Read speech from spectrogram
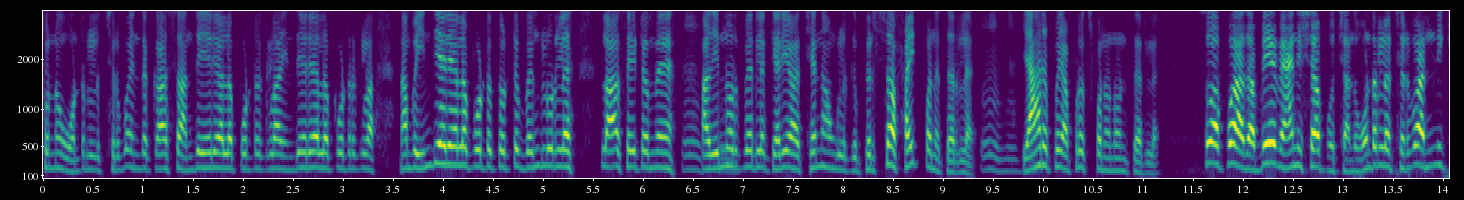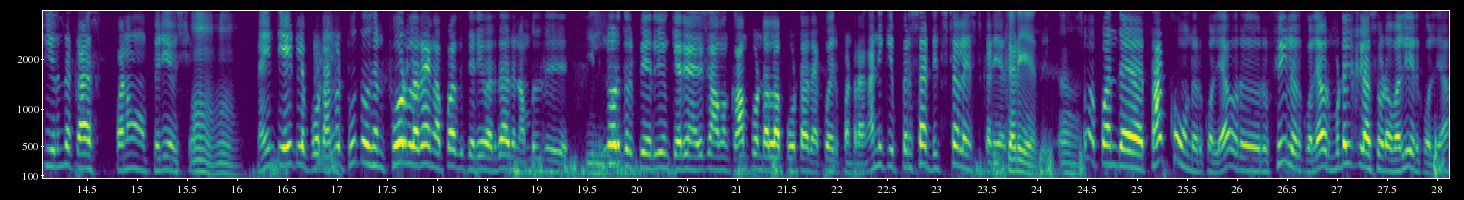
சொன்னேன் ஒன்றரை லட்ச ரூபாய் இந்த காசு அந்த ஏரியாவில் போட்டிருக்கலாம் இந்த ஏரியாவில் போட்டிருக்கலாம். நம்ம இந்த ஏரியாவில் போட்டு தொட்டு பெங்களூரில் லாஸ் ஐட்டமே அது இன்னொரு பேரில் கெரியா ஆச்சேன்னு அவங்களுக்கு பெருசாக ஃபைட் பண்ண தெரில. யாரை போய் அப்ரோச் பண்ணணும்னு தெரில. ஸோ அப்போ அது அப்படியே வேனிஷாக போச்சு. அந்த ஒன்றரை லட்ச ரூபாய் அன்னைக்கு இருந்த காசு பணம் பெரிய விஷயம். நைன்டி எயிட்டில் போட்டாங்க. டூ தௌசண்ட் ஃபோரில் தான் எங்கள் அப்பாவுக்கு தெரிய வருது. அது நம்மளது இன்னொருத்தர் பேர்லையும் கெரியா இருக்குது அவன் காம்பவுண்ட் எல்லாம் போட்டு அதை அக்வயர் பண்ணுறாங்க அன்றைக்கி பெருசாக டிஜிட்டலைஸ்ட் கிடையாது. கிடையாது. ஸோ அப்போ அந்த தாக்கம் ஒன்று இருக்கும் இல்லையா? ஒரு ஒரு ஃபீல் இருக்கும் இல்லையா? ஒரு மிடில் கிளாஸோட வழி இருக்கும் இல்லையா?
